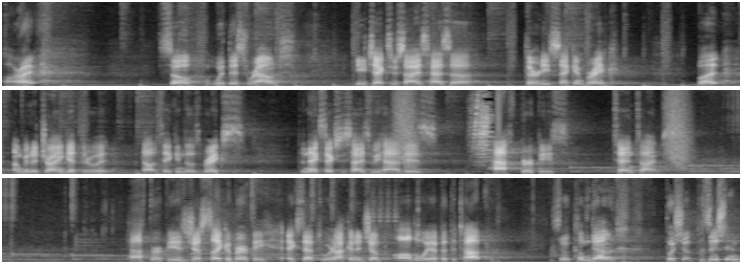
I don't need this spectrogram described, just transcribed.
All right. So with this round, each exercise has a 30 second break, but I'm gonna try and get through it without taking those breaks. The next exercise we have is half burpees 10 times. Half burpee is just like a burpee, except we're not gonna jump all the way up at the top. So come down, push up position,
